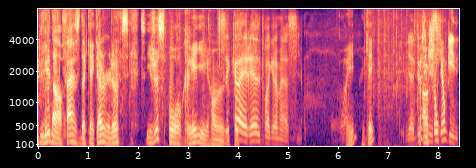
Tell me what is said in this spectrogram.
piler d'en face de quelqu'un, là. C'est juste pour rire. C'est KRL Programmation. Oui, OK. Il y a deux émissions qui.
